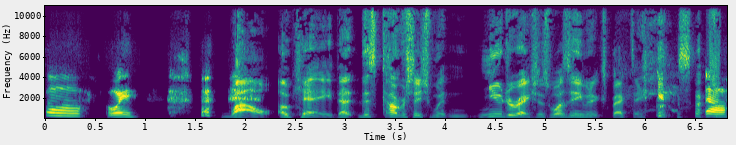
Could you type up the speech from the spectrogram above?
Oh boy. wow. Okay, that this conversation went in new directions. Wasn't even expecting. Oh.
